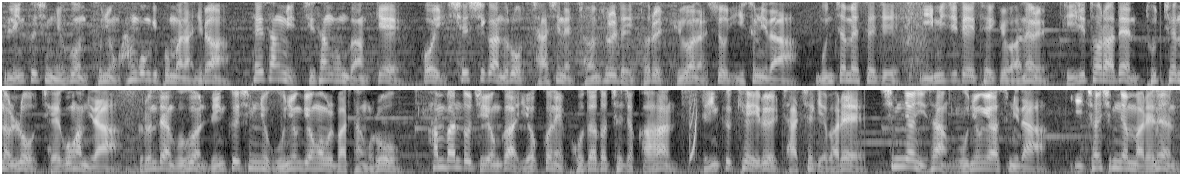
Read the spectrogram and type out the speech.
링크 16은 군용 항공기뿐만 아니라 해상 및 지상군과 함께 거의 실시간으로 자신의 전술 데이터를 교환할 수 있습니다. 문자 메시지, 이미지 데이터의 교환을 디지털화된 두 채널로 제공합니다. 그런데 한국은 링크 16 운영 경험을 바탕으로 한반도 지형과 여건에 보다 더 최적화한 링크 K를 자체 개발해 10년 이상 운용해 왔습니다. 2010년 말에는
